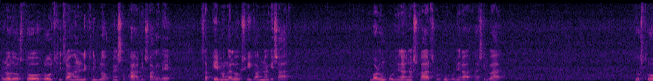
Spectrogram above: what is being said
हेलो दोस्तों, रोज़ की तरह लिखने ब्लॉग में सबका हार्दिक स्वागत है। सबके मंगल भविष्य की कामना के साथ बड़ों को मेरा नमस्कार, छोटों को मेरा आशीर्वाद। दोस्तों,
